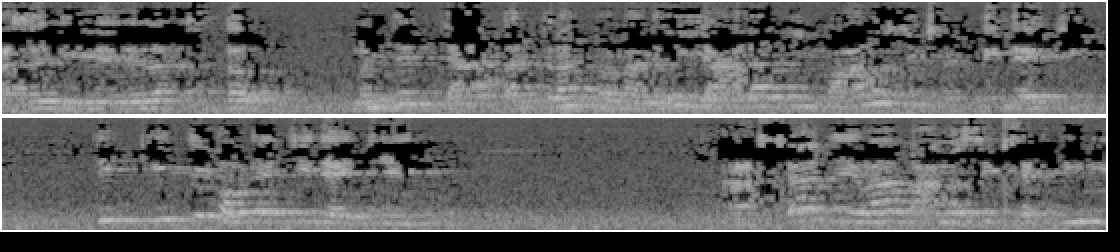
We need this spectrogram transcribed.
असं लिहिलेलं असतं. म्हणजे त्या तंत्राप्रमाणे याला ती मानसिक शक्ती द्यायची. ती किती मोठ्याची द्यायची अशा जेव्हा मानसिक शक्तीने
